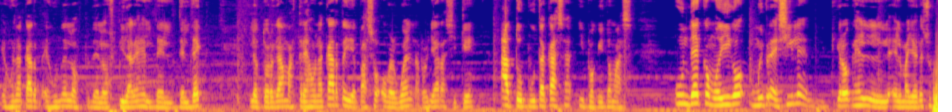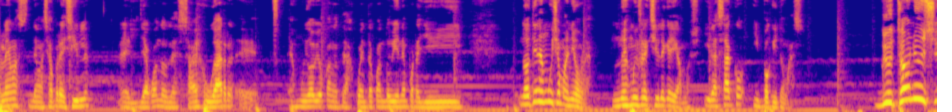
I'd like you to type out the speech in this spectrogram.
es una carta, es uno de los, de los pilares del, deck. Le otorga más 3 a una carta y de paso Overwhelm, arrollar, así que a tu puta casa y poquito más. Un deck, como digo, muy predecible. Creo que es el, el mayor de sus problemas, demasiado predecible ya cuando le sabes jugar, eh, es muy obvio cuando te das cuenta cuando viene por allí. No tienes mucha maniobra, no es muy flexible que digamos. Y la saco y poquito más. Glutonus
